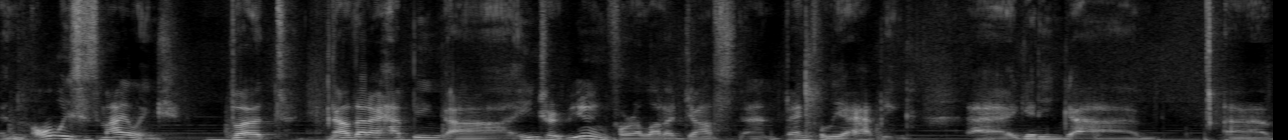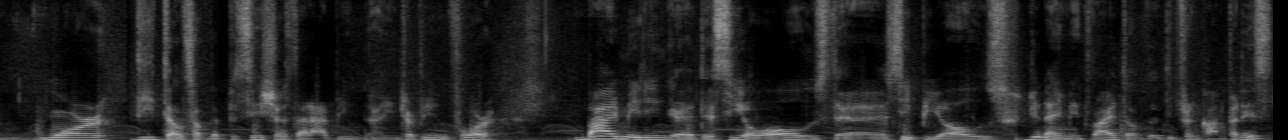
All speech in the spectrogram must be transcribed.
and always smiling. But now that I have been uh, interviewing for a lot of jobs, and thankfully I have been uh, getting um, um, more details of the positions that I've been uh, interviewing for by meeting uh, the COOs, the CPOs, you name it, right, of the different companies,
